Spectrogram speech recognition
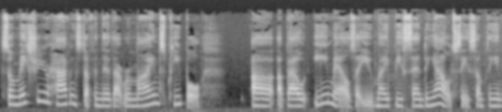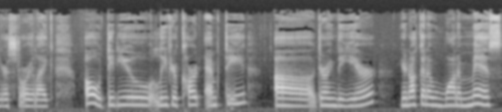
So make sure you're having stuff in there that reminds people uh, about emails that you might be sending out. Say something in your story like, Oh, did you leave your cart empty uh, during the year? You're not going to want to miss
